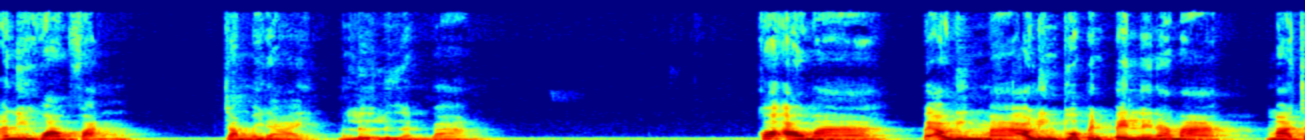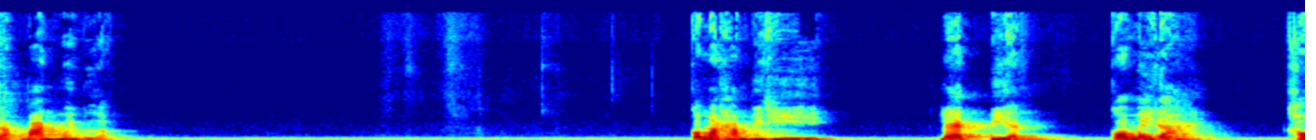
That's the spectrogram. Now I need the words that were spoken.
อันนี้ความฝันจำไม่ได้ มันเลอะเลือนบ้าง ก็เอามา ไปเอาลิงมา เอาลิงตัวเป็นๆเลยนะมา มาจากบ้านห้วยเบือก ก็มาทำพิธี แลกเปลี่ยนก็ไม่ได้ เขา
